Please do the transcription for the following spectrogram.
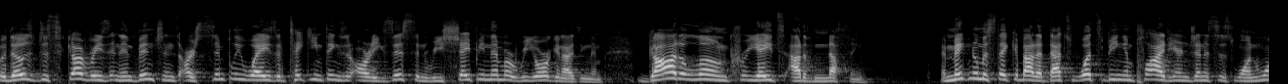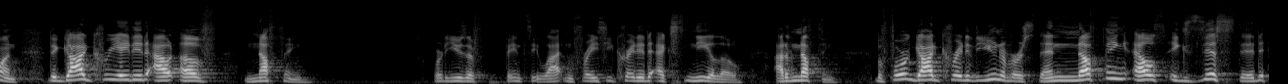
But those discoveries and inventions are simply ways of taking things that already exist and reshaping them or reorganizing them. God alone creates out of nothing. And make no mistake about it, that's what's being implied here in Genesis 1 1. That God created out of nothing. Or to use a fancy Latin phrase, he created ex nihilo, out of nothing. Before God created the universe, then, nothing else existed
